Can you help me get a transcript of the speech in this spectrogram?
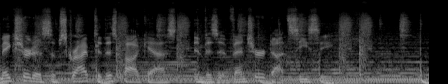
make sure to subscribe to this podcast and visit venture.cc.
